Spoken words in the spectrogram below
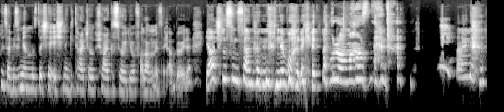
Mesela bizim yanımızda şey eşine gitar çalıp şarkı söylüyor falan mesela böyle. Yaşlısın sen hani ne bu hareketler? Bu romans nereden? Aynen.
